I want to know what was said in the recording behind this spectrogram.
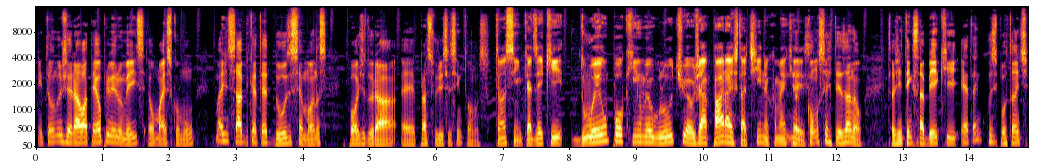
Então, no geral, até o primeiro mês é o mais comum, mas a gente sabe que até 12 semanas pode durar para surgir esses sintomas. Então, assim, quer dizer que doeu um pouquinho o meu glúteo, eu já paro a estatina? Como é que é Não, isso? Com certeza não. Então a gente tem que saber que é até uma coisa importante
